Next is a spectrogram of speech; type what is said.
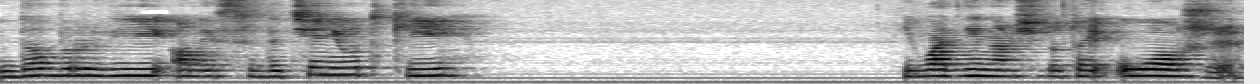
do brwi. On jest wtedy cieniutki i ładnie nam się tutaj ułoży.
